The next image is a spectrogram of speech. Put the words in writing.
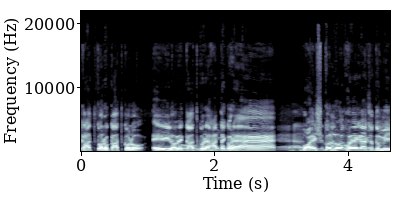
কাজ করো কাজ করো। এইভাবে কাজ করে হাতে করে হ্যাঁ। বয়স্ক লোক হয়ে গেছো তুমি।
